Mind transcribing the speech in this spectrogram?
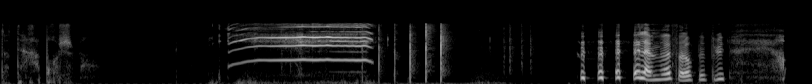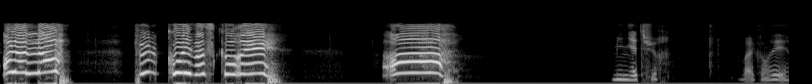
Tenter un rapprochement. La meuf, elle en peut plus. Oh là là Pulco, il va scorer Ah Miniature. Bah, attendez.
